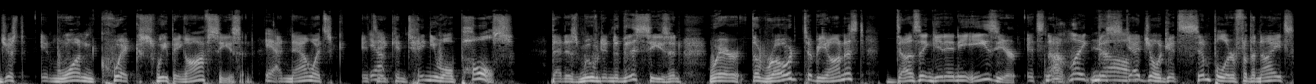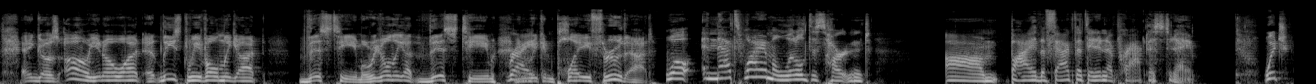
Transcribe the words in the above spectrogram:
just in one quick sweeping off season. Yeah. And now it's it's yep. a continual pulse that has moved into this season where the road, to be honest, doesn't get any easier. It's not like the schedule gets simpler for the Knights and goes, oh, you know what? At least we've only got this team or we've only got this team and we can play through that. Well, and that's why I'm a little disheartened um, by the fact that they didn't have practice today, which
